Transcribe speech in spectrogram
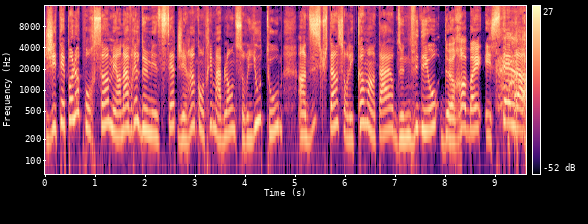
j'étais pas là pour ça, mais en avril 2007, j'ai rencontré ma blonde sur YouTube en discutant sur les commentaires d'une vidéo de Robin et Stella.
